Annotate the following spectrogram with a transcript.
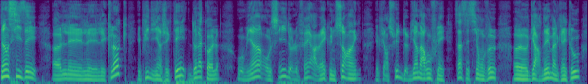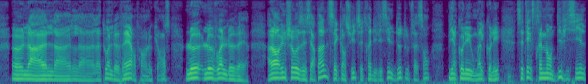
d'inciser euh, les, les, les, cloques et puis d'y injecter de la colle. Ou bien aussi de le faire avec une seringue et puis ensuite de bien maroufler. Ça c'est si on veut euh, garder malgré tout euh, la, la, la, toile de verre, enfin en l'occurrence le, le voile de verre. Alors une chose est certaine, c'est qu'ensuite c'est très difficile de toute façon, bien collé ou mal collé, c'est extrêmement difficile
